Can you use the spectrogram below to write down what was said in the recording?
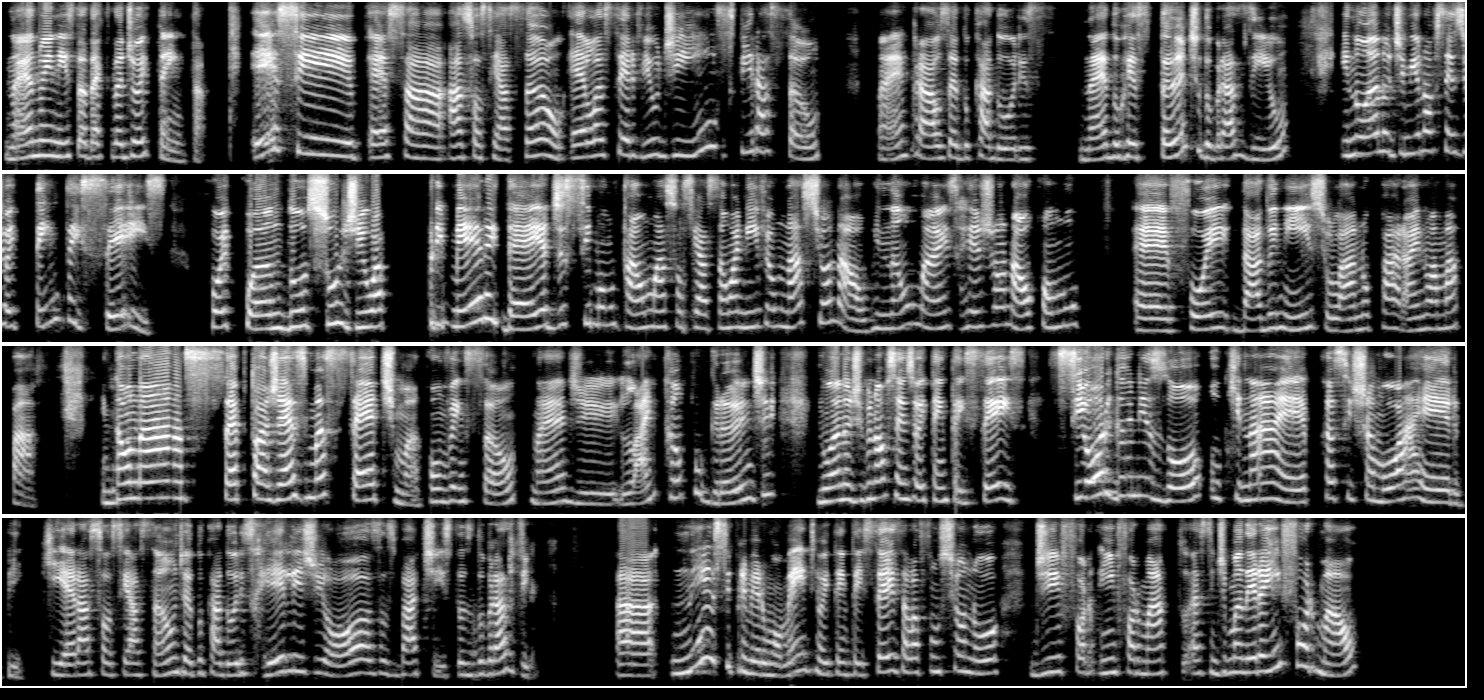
né, no início da década de 80. Esse, essa associação, ela serviu de inspiração né, para os educadores né, do restante do Brasil, e no ano de 1986 foi quando surgiu a primeira ideia de se montar uma associação a nível nacional e não mais regional, como é, foi dado início lá no Pará e no Amapá. Então, na 77ª convenção, né, de lá em Campo Grande, no ano de 1986, se organizou o que na época se chamou a ERB, que era a Associação de Educadores Religiosos Batistas do Brasil. Ah, nesse primeiro momento, em 86, ela funcionou de, em formato, assim, de maneira informal,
